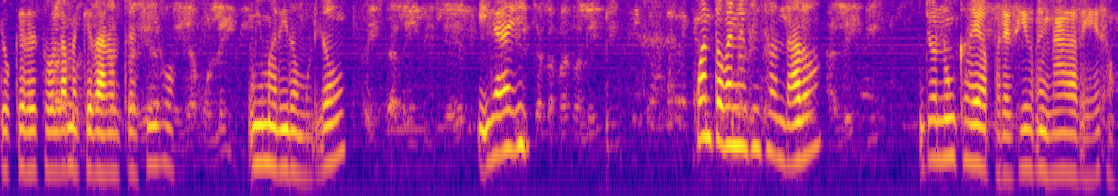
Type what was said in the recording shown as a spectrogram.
yo quedé sola, me quedaron tres hijos. Mi marido murió. Y ahí, ¿cuánto beneficio han dado? Yo nunca he aparecido en nada de eso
